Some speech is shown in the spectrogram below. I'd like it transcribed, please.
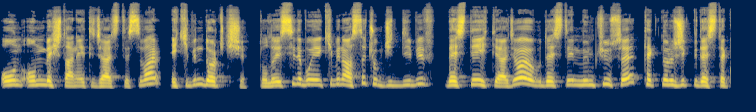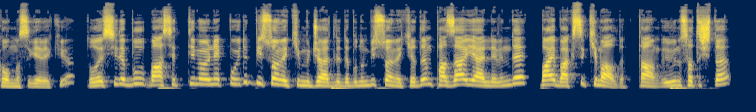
10-15 tane e-ticaret sitesi var. Ekibin 4 kişi. Dolayısıyla bu ekibin aslında çok ciddi bir desteğe ihtiyacı var ve bu desteğin mümkünse teknolojik bir destek olması gerekiyor. Dolayısıyla bu bahsettiğim örnek buydu. Bir sonraki mücadelede bunun bir sonraki adım pazar yerlerinde buy box'ı kim aldı? Tamam ürün satışta.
